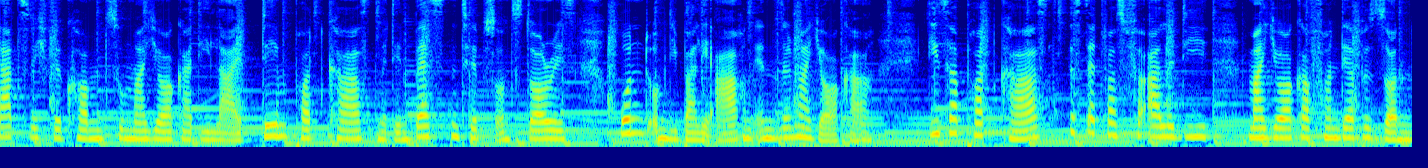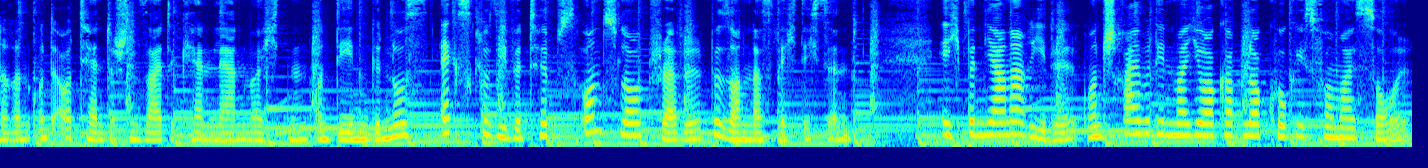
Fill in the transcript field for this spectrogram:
herzlich willkommen zu Mallorca Delight, dem Podcast mit den besten Tipps und Stories rund um die Baleareninsel Mallorca. Dieser Podcast ist etwas für alle, die Mallorca von der besonderen und authentischen Seite kennenlernen möchten und denen Genuss, exklusive Tipps und Slow Travel besonders wichtig sind. Ich bin Jana Riedel und schreibe den Mallorca-Blog Cookies for My Soul.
